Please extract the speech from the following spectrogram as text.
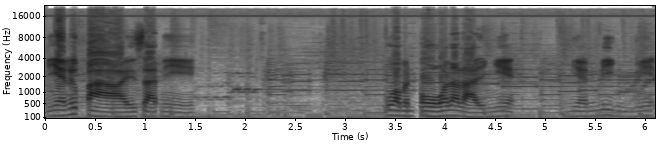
เนียนหรือเปล่าไอ้สัตว์นี่ว่ามันโปแล้วล่ะอย่างเงี้ยเนียนวิ่งอย่างเงี้ย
